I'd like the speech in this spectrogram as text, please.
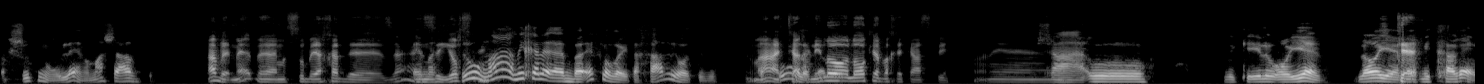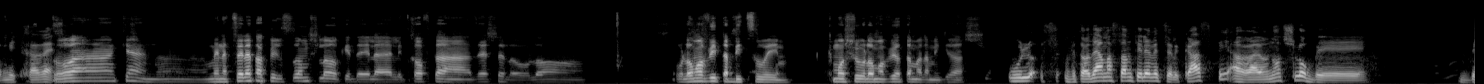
פשוט מעולה, ממש אהבתי. אה, באמת? הם עשו ביחד אה, זה? הם איזה יופי. עשו, מה, מיכאל, אה, איך לא ראית? חייב לראות את זה. מה, אני. לא לא עוקב אחרי כספי. אני... שעה, הוא... זה כאילו אויב, לא אויב, כן. מתחרה, מתחרה. הוא, כן, הוא מנצל את הפרסום שלו כדי לדחוף את הזה שלו, הוא לא... הוא לא מביא את הביצועים, כמו שהוא לא מביא אותם על המגרש. לא, ואתה יודע מה שמתי לב אצל כספי? הרעיונות שלו ב... ב...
